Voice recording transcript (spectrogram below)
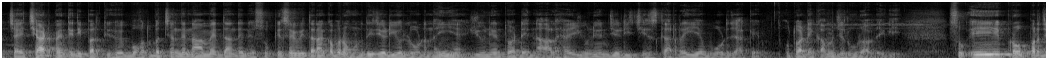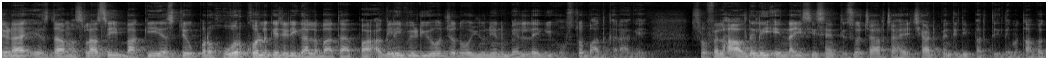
ਚਾਹੇ 66 35 ਦੀ ਭਰਤੀ ਹੋਏ, ਬਹੁਤ ਬੱਚਿਆਂ ਦੇ ਨਾਮ ਇਦਾਂ ਦੇ ਨੇ, ਸੋ ਕਿਸੇ ਵੀ ਤਰ੍ਹਾਂ ਘਬਰਾਉਣ ਦੀ ਜਿਹੜੀ ਉਹ ਲੋੜ ਨਹੀਂ ਹੈ। ਯੂਨੀਅਨ ਤੁਹਾਡੇ ਨਾਲ ਹੈ ਯੂਨੀਅਨ ਜਿਹੜੀ ਚੀਜ਼ ਕਰ ਰਹੀ ਹੈ ਬੋਰਡ ਜਾ ਕੇ, ਉਹ ਤੁਹਾਡੇ ਕੰਮ ਜ਼ਰੂਰ ਆਵੇਗੀ। ਸੋ ਇਹ ਪ੍ਰੋਪਰ ਜਿਹੜਾ ਇਸ ਦਾ ਮਸਲਾ ਸੀ, ਬਾਕੀ ਇਸ ਦੇ ਉੱਪਰ ਹੋਰ ਖੁੱਲ ਕੇ ਜਿਹੜੀ ਗੱਲਬਾਤ ਹੈ, ਆਪਾਂ ਅਗਲੀ ਵੀਡੀਓ ਜਦੋਂ ਯੂਨੀਅਨ ਮਿਲ ਲੇਗੀ, ਉਸ ਤੋਂ ਬਾਅਦ ਕਰਾਂਗੇ। ਸੋ ਫਿਲਹਾਲ ਦੇ ਲਈ ਇੰਨਾ ਹੀ ਸੀ 3704 ਚਾਹੇ 66 35 ਦੀ ਭਰਤੀ ਦੇ ਮੁਤਾਬਕ।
